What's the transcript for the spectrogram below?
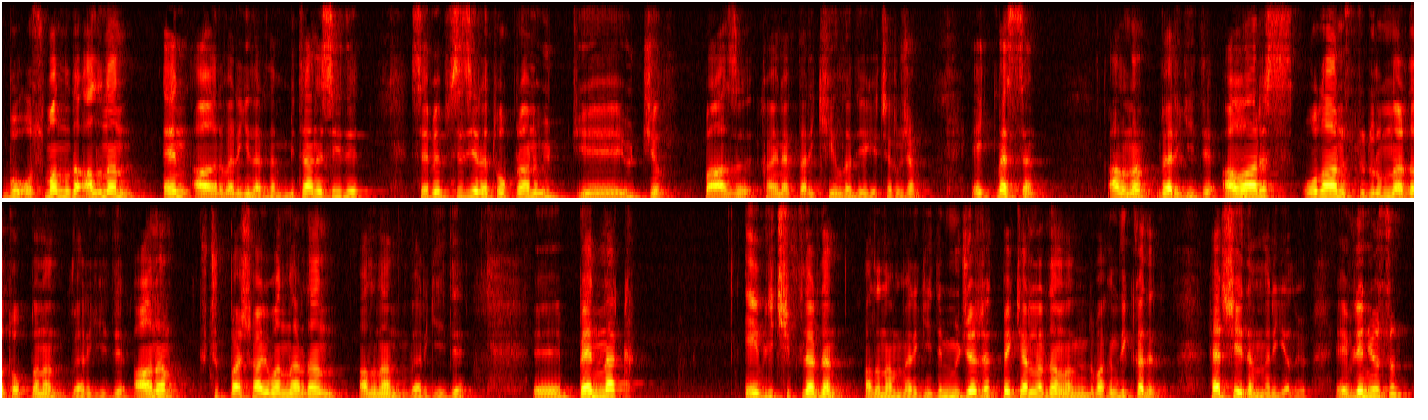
bu Osmanlı'da alınan en ağır vergilerden bir tanesiydi. Sebepsiz yere toprağını 3 yıl bazı kaynaklar 2 yılda diye geçer hocam. Ekmezsen alınan vergiydi. Avarız olağanüstü durumlarda toplanan vergiydi. Anam küçükbaş hayvanlardan alınan vergiydi. E, bennak evli çiftlerden alınan vergiydi. Mücerret bekarlardan alınıyordu. Bakın dikkat edin. Her şeyden vergi alıyor. Evleniyorsun,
